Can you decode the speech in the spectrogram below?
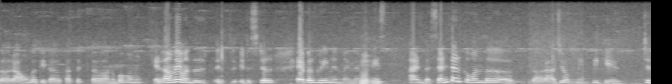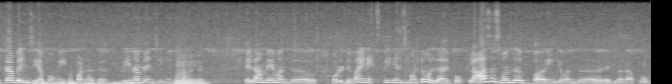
sir அவங்க கிட்ட கற்றுக்கிட்ட அனுபவம் எல்லாமே வந்து it it is still evergreen in my memories and சென்டருக்கு வந்து ராஜயோகினி பி கே சித்ரா பெஞ்சி அப்போ மீட் பண்ணது பீனா பெஞ்சி மீட் பண்ணது. எல்லாமே வந்து ஒரு டிவைன் எக்ஸ்பீரியன்ஸ் மட்டும் இல்லை. இப்போ கிளாஸஸ் வந்து இங்கே வந்து ரெகுலராக போக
